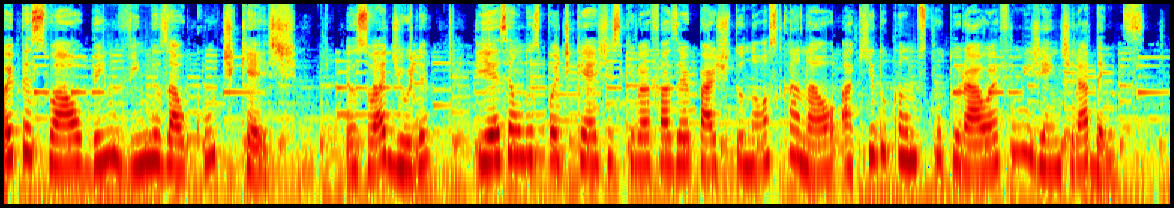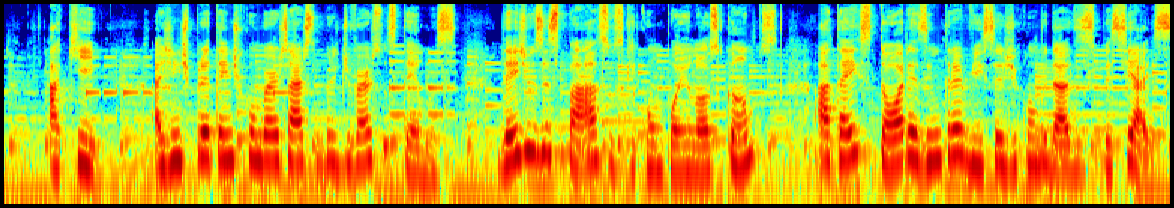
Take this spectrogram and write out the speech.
Oi, pessoal, bem-vindos ao CultCast. Eu sou a Júlia e esse é um dos podcasts que vai fazer parte do nosso canal aqui do Campus Cultural FMG em Tiradentes. Aqui, a gente pretende conversar sobre diversos temas, desde os espaços que compõem o nosso campus até histórias e entrevistas de convidados especiais.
